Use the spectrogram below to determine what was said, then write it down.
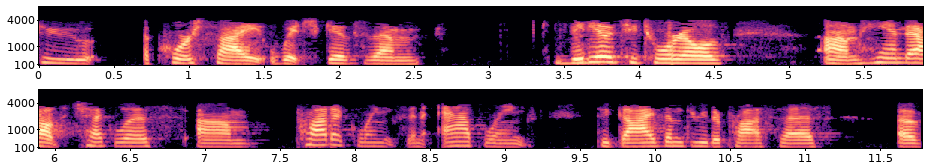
to a course site which gives them video tutorials, um, handouts, checklists, um, product links and app links to guide them through the process of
